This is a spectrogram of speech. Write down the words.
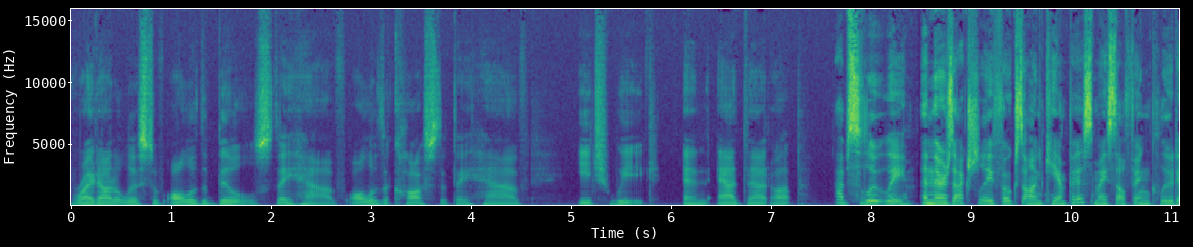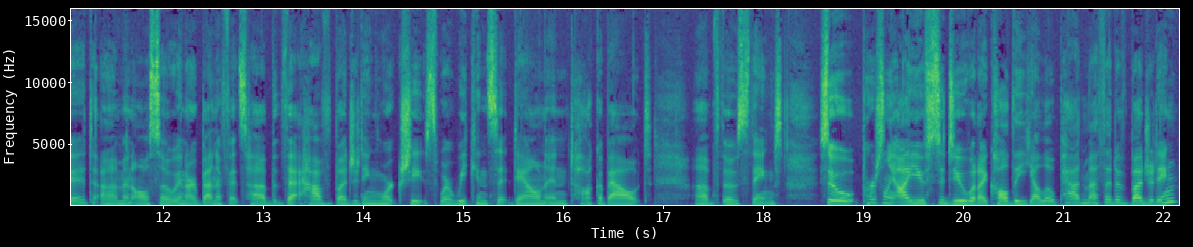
write out a list of all of the bills they have, all of the costs that they have each week, and add that up? Absolutely. And there's actually folks on campus, myself included, um, and also in our benefits hub that have budgeting worksheets where we can sit down and talk about uh, those things. So, personally, I used to do what I call the yellow pad method of budgeting.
